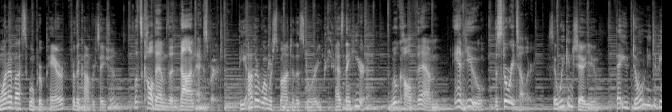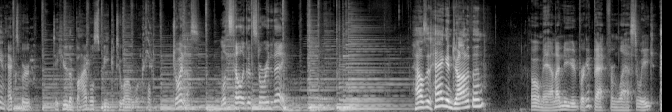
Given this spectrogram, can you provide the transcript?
One of us will prepare for the conversation, Let's call them the non expert. the other will respond to the story as they hear it. We'll call them, and you, the storyteller. So we can show you that you don't need to be an expert to hear the Bible speak to our world. Join us. Let's tell a good story today. How's it hanging, Jonathan? Oh man, I knew you'd bring it back from last week.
